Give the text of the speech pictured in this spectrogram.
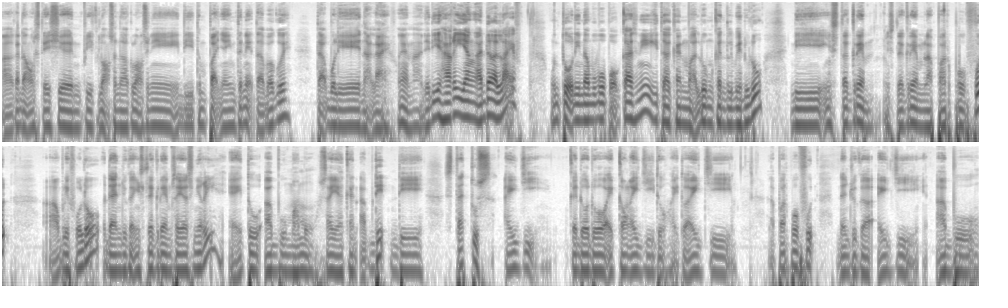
ha, kadang on station pergi keluar sana keluar sini di tempat yang internet tak bagus tak boleh nak live kan? Ha, jadi hari yang ada live untuk Nina Bobo podcast ni kita akan maklumkan terlebih dulu di Instagram. Instagram Laparpo Food. Uh, boleh follow dan juga Instagram saya sendiri iaitu Abu Mamu saya akan update di status IG kedua-dua akaun IG tu iaitu IG Laparpo Food dan juga IG Abu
